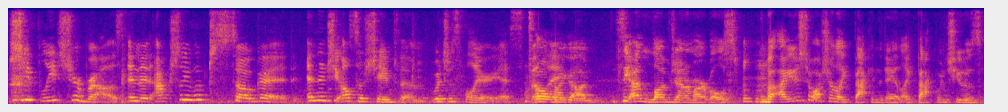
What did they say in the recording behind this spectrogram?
she bleached her brows and it actually looked so good. And then she also shaved them, which is hilarious. But oh like, my god. See, I love Jenna Marbles, Mhm. but I used to watch her like back in the day, like back when she was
